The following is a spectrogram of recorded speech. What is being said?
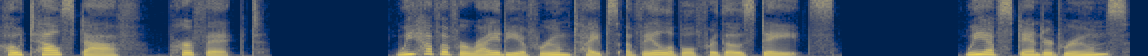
Hotel staff, perfect. We have a variety of room types available for those dates. We have standard rooms,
